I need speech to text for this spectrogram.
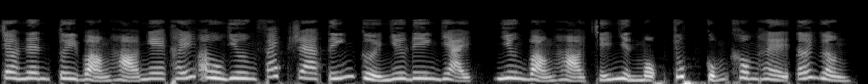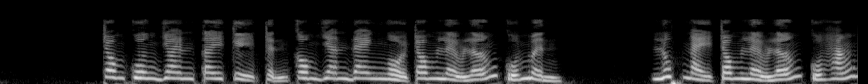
Cho nên tuy bọn họ nghe thấy Âu Dương phát ra tiếng cười như điên dại, nhưng bọn họ chỉ nhìn một chút cũng không hề tới gần. Trong quân doanh Tây Kỳ trịnh công danh đang ngồi trong lều lớn của mình. Lúc này trong lều lớn của hắn,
